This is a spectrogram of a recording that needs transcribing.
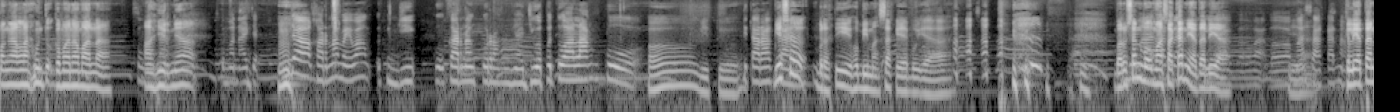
Mengalah untuk ke mana-mana. Akhirnya ke mana aja. Hmm. enggak karena memang ji, karena kurangnya jiwa petualangku. Oh gitu. Ditarakan. Biasa berarti hobi masak ya bu ya? Barusan bawa masakan ya tadi iya, ya bawa bawa ya. masakan. Kelihatan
